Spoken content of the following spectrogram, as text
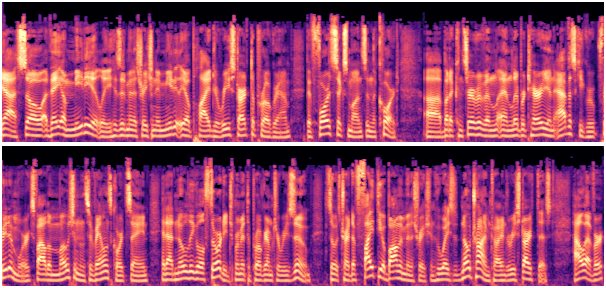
yeah, so they immediately, his administration immediately applied to restart the program before six months in the court. Uh, but a conservative and, and, libertarian advocacy group, Freedom Works, filed a motion in the surveillance court saying it had no legal authority to permit the program to resume. So it tried to fight the Obama administration, who wasted no time trying to restart this. However,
